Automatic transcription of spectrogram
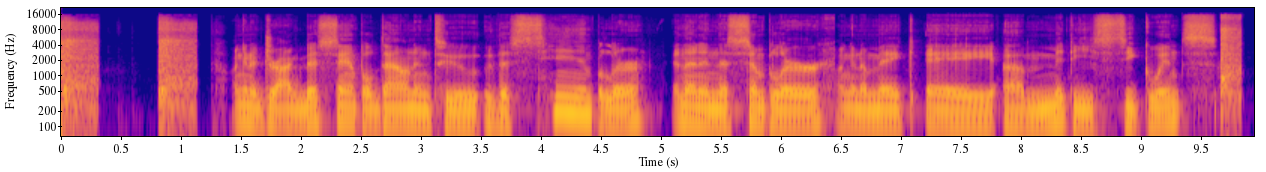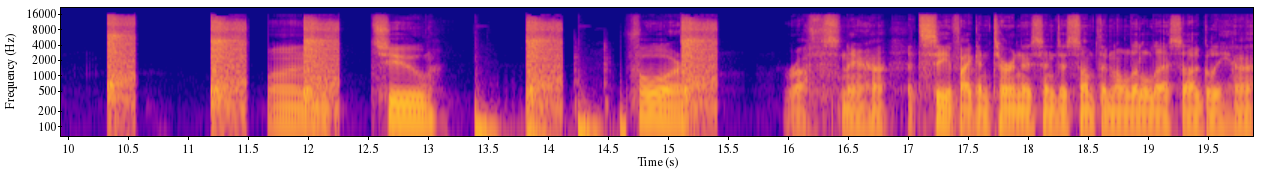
I'm going to drag this sample down into the sampler. And then in this simpler, I'm going to make a, a MIDI sequence. One, two, four, Rough snare, huh? Let's see if I can turn this into something a little less ugly, huh?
